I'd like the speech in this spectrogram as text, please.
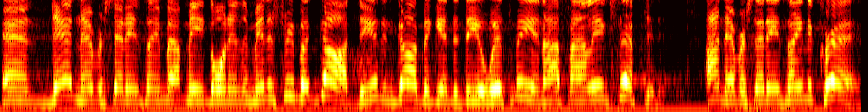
And Dad never said anything about me going in the ministry, but God did, and God began to deal with me, and I finally accepted it. I never said anything to Craig.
